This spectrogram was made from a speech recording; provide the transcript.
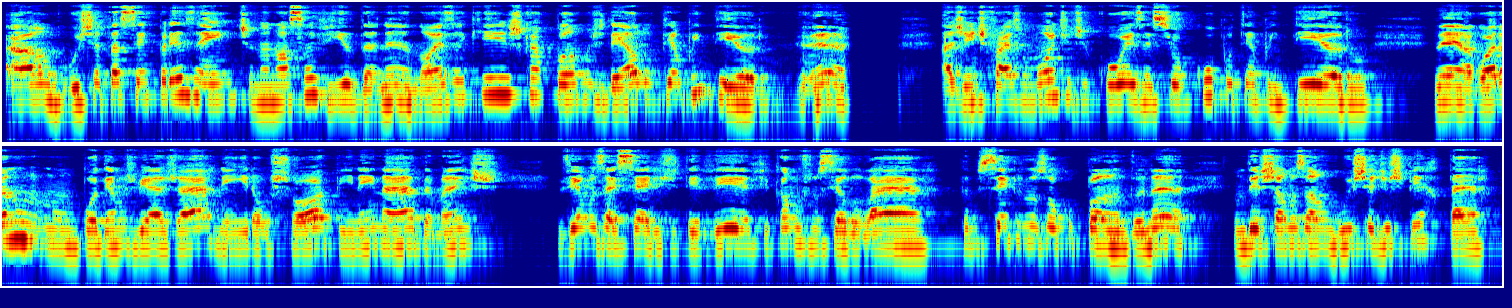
A angústia está sempre presente na nossa vida, né? Nós é que escapamos dela o tempo inteiro, né? A gente faz um monte de coisas, se ocupa o tempo inteiro, né? Agora não, não podemos viajar, nem ir ao shopping, nem nada, mas vemos as séries de TV, ficamos no celular, estamos sempre nos ocupando, né? Não deixamos a angústia despertar.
